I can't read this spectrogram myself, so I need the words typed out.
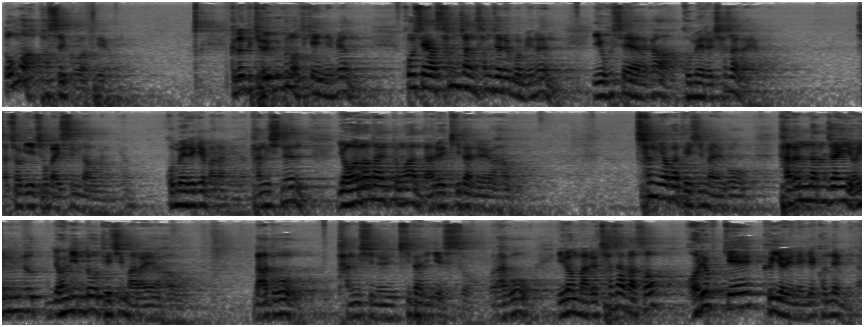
너무 아팠을 것 같아요. 그런데 결국은 어떻게 했냐면 호세아 3장 3절을 보면은 이 호세아가 고멜을 찾아가요. 자, 저기 저 말씀 나오거든요. 고멜에게 말합니다. 당신은 여러 날 동안 나를 기다려야 하고 창녀가 되지 말고 다른 남자의 연인도, 연인도 되지 말아야 하고 나도 당신을 기다리겠소 라고 이런 말을 찾아가서 어렵게 그 여인에게 건넵니다.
